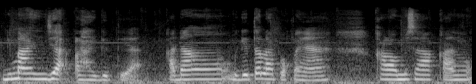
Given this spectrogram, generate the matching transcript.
dimanja lah gitu ya. Kadang begitulah pokoknya. Kalau misalkan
